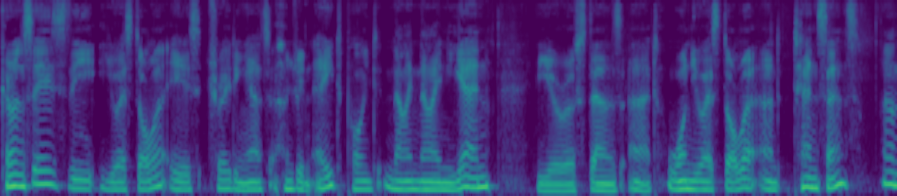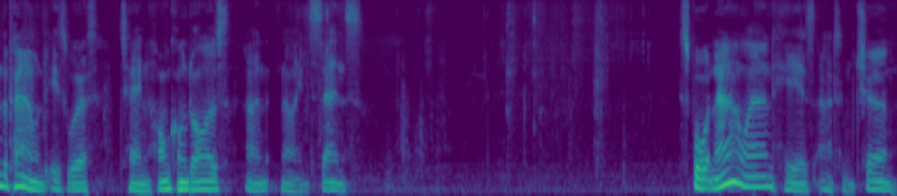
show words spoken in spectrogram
Currencies the US dollar is trading at 108.99 yen, the euro stands at 1 US dollar and 10 cents, and the pound is worth 10 Hong Kong dollars and 9 cents. Sport now, and here's Adam Chern.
